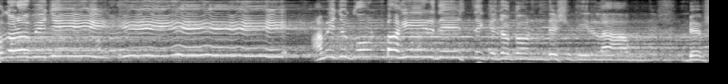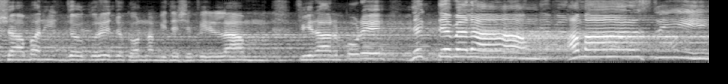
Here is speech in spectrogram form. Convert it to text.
অগরবিজি আমি যখন বাহির দেশ থেকে যখন দেশে ফিরলাম, ব্যবসা বাণিজ্য করে যখন আমি দেশে ফিরলাম, ফিরার পরে দেখতে পেলাম আমার স্ত্রী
